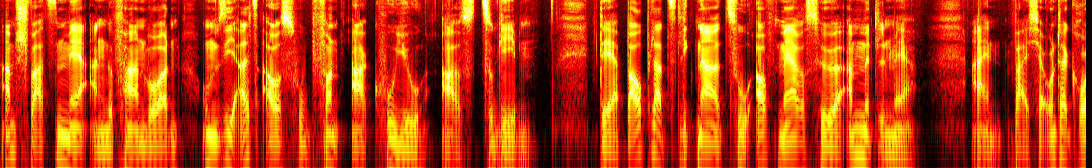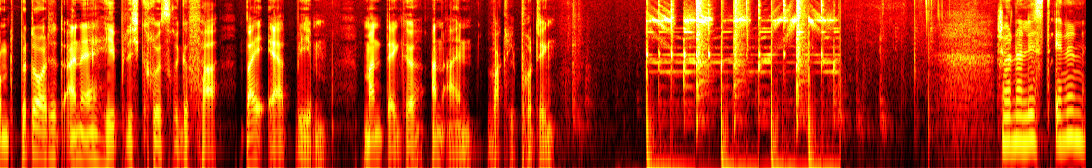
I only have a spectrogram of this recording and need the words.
am Schwarzen Meer angefahren worden, um sie als Aushub von Akuyu auszugeben. Der Bauplatz liegt nahezu auf Meereshöhe am Mittelmeer. Ein weicher Untergrund bedeutet eine erheblich größere Gefahr bei Erdbeben. Man denke an einen Wackelpudding. JournalistInnen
